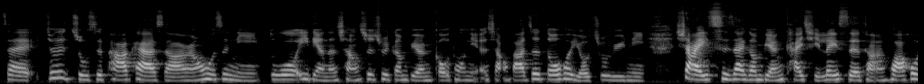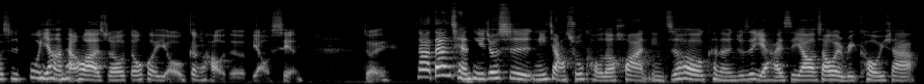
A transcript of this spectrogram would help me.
在就是主持 podcast 啊，然后或是你多一点的尝试去跟别人沟通你的想法，这都会有助于你下一次再跟别人开启类似的谈话，或是不一样的谈话的时候，都会有更好的表现。对，那但前提就是你讲出口的话，你之后可能就是也还是要稍微 recall 一下。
